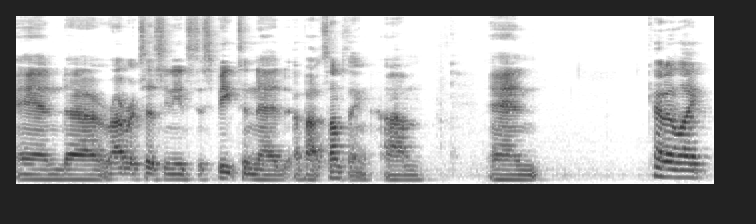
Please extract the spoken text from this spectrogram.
and uh, Robert says he needs to speak to Ned about something, um, and kind of like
